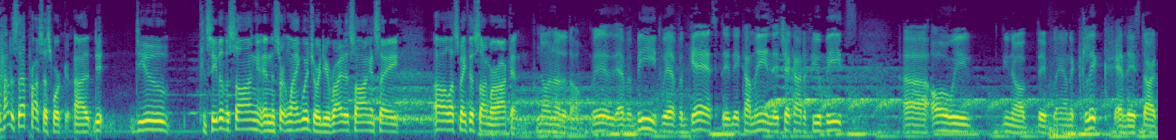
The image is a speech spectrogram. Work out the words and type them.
how does that process work? Uh, do, do you conceive of a song in a certain language, or do you write a song and say, "Oh, let's make this song Moroccan"? No, not at all. We have a beat. We have a guest. They, they come in. They check out a few beats. Uh, or we, you know, they play on a click and they start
